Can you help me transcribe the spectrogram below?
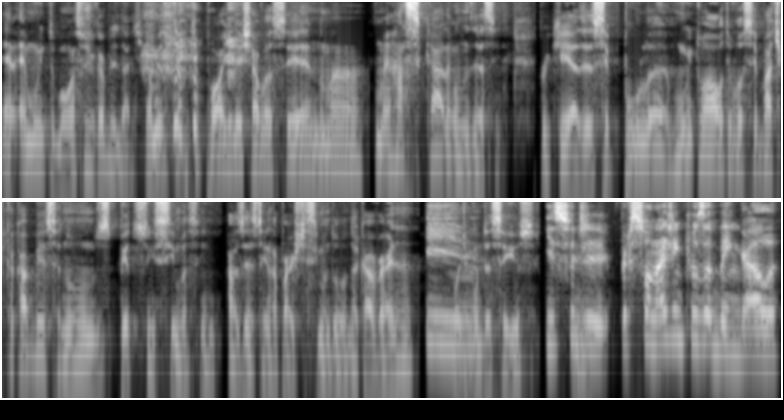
É, é muito bom essa jogabilidade. Ao mesmo tempo que pode deixar você numa, numa enrascada, vamos dizer assim. Porque às vezes você pula muito alto e você bate com a cabeça no- nos espetos em cima, assim. Às vezes tem na parte de cima do- da caverna, né? E Pode acontecer isso. isso Hum. de personagem que usa bengala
